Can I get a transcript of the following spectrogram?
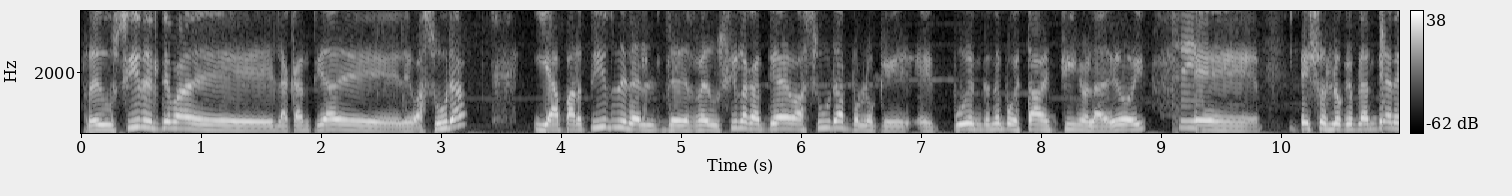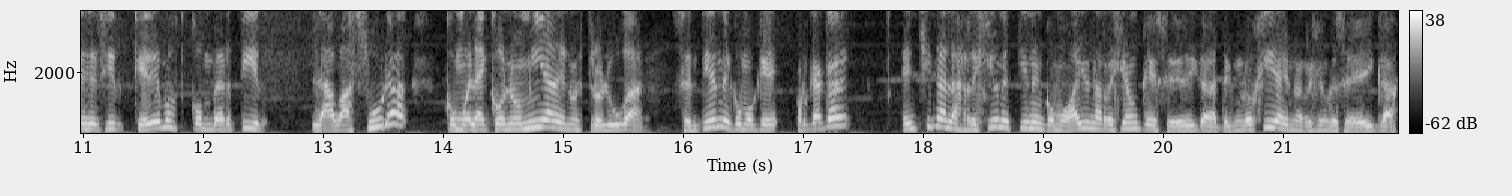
reducir el tema de la cantidad de, de basura y a partir de, la- de reducir la cantidad de basura, por lo que eh, pude entender porque estaba en chino la de hoy, Sí. eh, ellos lo que plantean es decir, queremos convertir la basura como la economía de nuestro lugar. ¿Se entiende? Como que, porque acá en China las regiones tienen como, hay una región que se dedica a la tecnología, hay una región que se dedica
